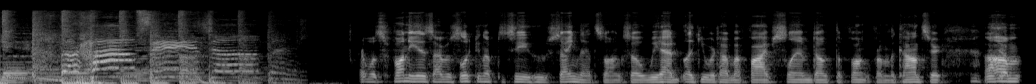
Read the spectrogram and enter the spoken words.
Yeah. the house is jumping. And what's funny is I was looking up to see who sang that song. So we had, like you were talking about, Five Slam Dunk the Funk from the concert. Um,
